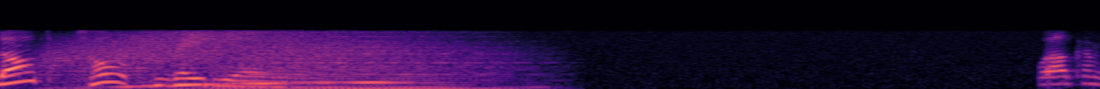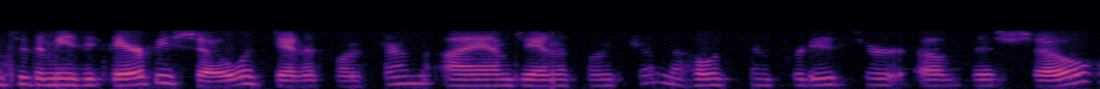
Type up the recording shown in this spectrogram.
Blog Talk Radio. Welcome to the Music Therapy Show with Janice Lindstrom. I am Janice Lindstrom, the host and producer of this show.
